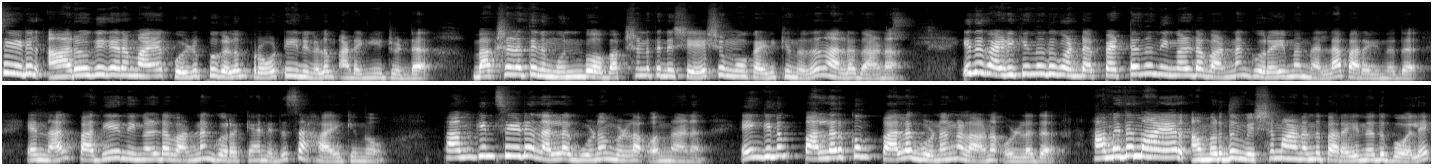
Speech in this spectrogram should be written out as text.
സീഡിൽ ആരോഗ്യകരമായ കൊഴുപ്പുകളും പ്രോട്ടീനുകളും അടങ്ങിയിട്ടുണ്ട്. ഭക്ഷണത്തിന് മുൻപോ ഭക്ഷണത്തിന് ശേഷമോ കഴിക്കുന്നത് നല്ലതാണ്. ഇത് കഴിക്കുന്നത് കൊണ്ട് പെട്ടെന്ന് നിങ്ങളുടെ വണ്ണം കുറയുമെന്നല്ല പറയുന്നത്. എന്നാൽ പതിയെ നിങ്ങളുടെ വണ്ണം കുറയ്ക്കാൻ ഇത് സഹായിക്കുന്നു. പംകിൻ സീഡ് നല്ല ഗുണമുള്ള ഒന്നാണ്. എങ്കിലും പലർക്കും പല ഗുണങ്ങളാണ് ഉള്ളത്. അമിതമായാൽ അമൃതും വിഷമാണെന്ന് പറയുന്നത് പോലെ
